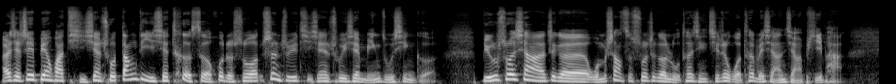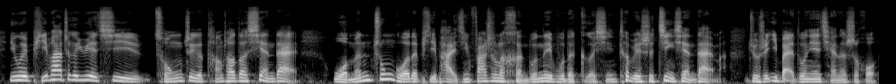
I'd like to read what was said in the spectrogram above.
而且这些变化体现出当地一些特色，或者说甚至于体现出一些民族性格。比如说像这个，我们上次说这个鲁特琴，其实我特别想讲琵琶，因为琵琶这个乐器从这个唐朝到现代。我们中国的琵琶已经发生了很多内部的革新，特别是近现代嘛，就是一百多年前的时候，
